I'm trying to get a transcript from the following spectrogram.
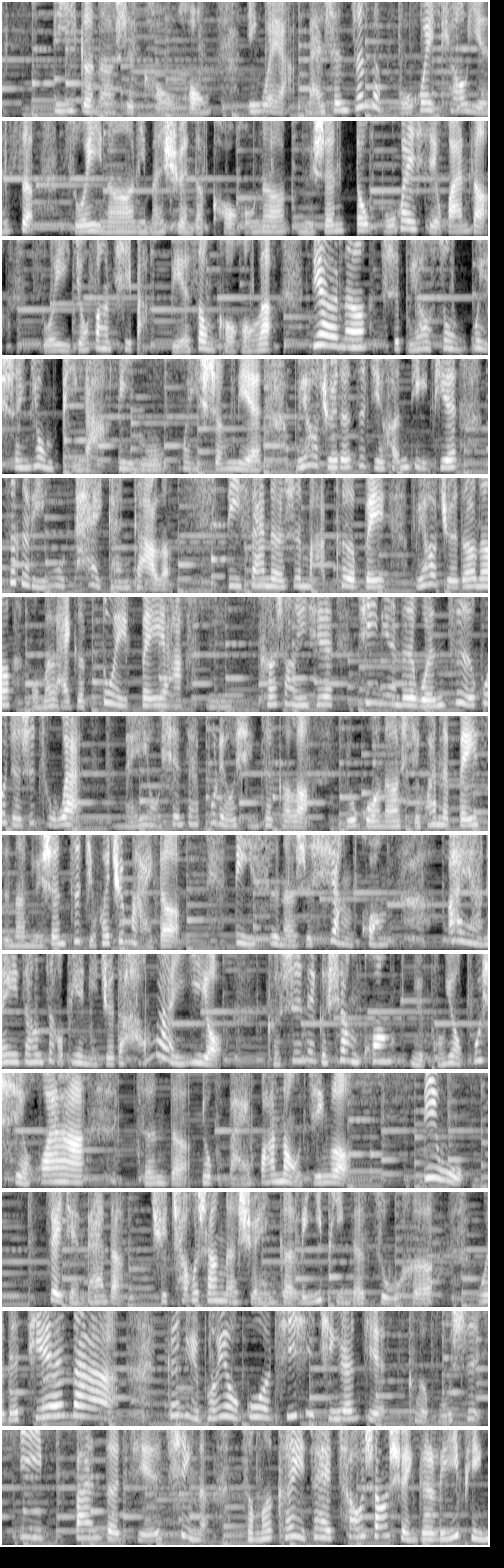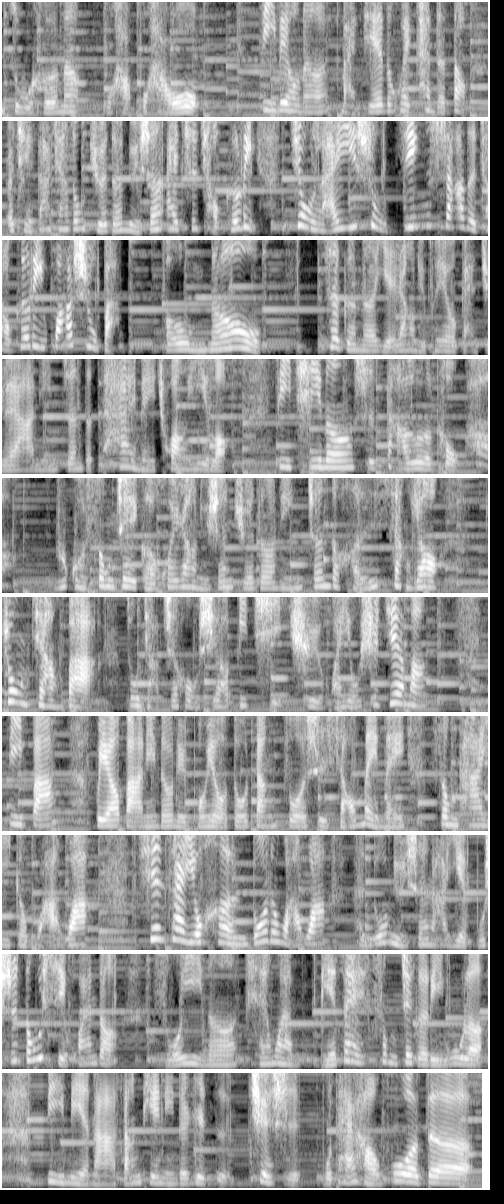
第一个呢是口红，因为啊，男生真的不会挑颜色，所以呢，你们选的口红呢，女生都不会喜欢的，所以就放弃吧，别送口红了。第二呢，是不要送卫生用品啊，例如卫生棉，不要觉得自己很体贴，这个礼物太尴尬了。第三呢，是马克杯，不要觉得呢，我们来个对杯啊，嗯，刻上一些纪念的文字或者是图案，没有，现在不流行这个了。如果呢，喜欢的杯子呢，女生自己会去买的。第四呢，是相框，哎呀，那一张照片你觉得好满意哦。可是那个相框，女朋友不喜欢啊，真的又白花脑筋了。第五，最简单的，去超商呢选一个礼品的组合。我的天哪，跟女朋友过七夕情人节可不是一般的节庆呢，怎么可以在超商选个礼品组合呢？不好不好哦。第六呢，满街都会看得到，而且大家都觉得女生爱吃巧克力，就来一束金沙的巧克力花束吧。Oh no，这个呢也让女朋友感觉啊，您真的太没创意了。第七呢是大乐透，如果送这个会让女生觉得您真的很想要中奖吧？中奖之后是要一起去环游世界吗？第八，不要把您的女朋友都当作是小美眉，送她一个娃娃。现在有很多的娃娃，很多女生啊也不是都喜欢的，所以呢，千万别再送这个礼物了，避免啊当天您的日子确实不太好过的。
